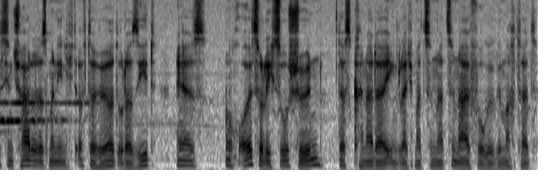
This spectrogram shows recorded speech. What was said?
Bisschen schade, dass man ihn nicht öfter hört oder sieht. Er ist auch äußerlich so schön, dass Kanada ihn gleich mal zum Nationalvogel gemacht hat.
